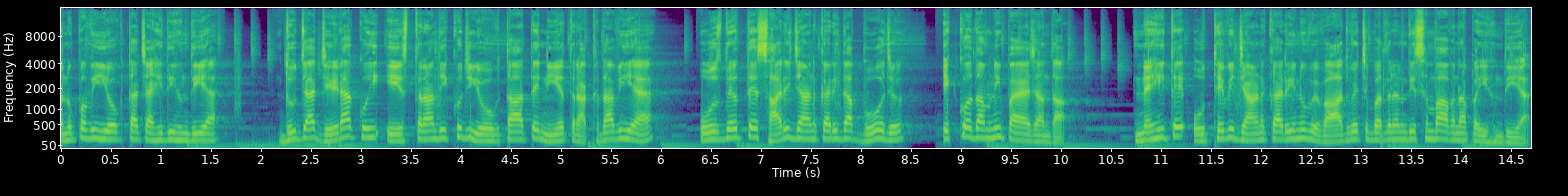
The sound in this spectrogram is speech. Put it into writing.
ਅਨੁਭਵੀ ਯੋਗਤਾ ਚਾਹੀਦੀ ਹੁੰਦੀ ਹੈ। ਦੂਜਾ, ਜਿਹੜਾ ਕੋਈ ਇਸ ਤਰ੍ਹਾਂ ਦੀ ਕੁਝ ਯੋਗਤਾ ਅਤੇ ਨੀਅਤ ਰੱਖਦਾ ਵੀ ਹੈ ਉਸ ਦੇ ਉੱਤੇ ਸਾਰੀ ਜਾਣਕਾਰੀ ਦਾ ਬੋਝ ਇੱਕੋ ਦਮ ਨਹੀਂ ਪਾਇਆ ਜਾਂਦਾ। ਨਹੀਂ ਤੇ ਉੱਥੇ ਵੀ ਜਾਣਕਾਰੀ ਨੂੰ ਵਿਵਾਦ ਵਿੱਚ ਬਦਲਣ ਦੀ ਸੰਭਾਵਨਾ ਪਈ ਹੁੰਦੀ ਹੈ।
